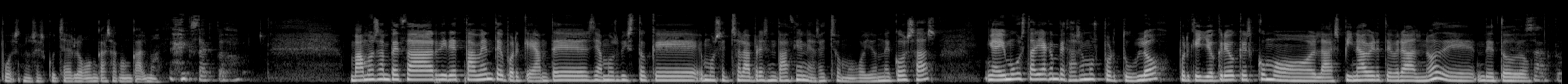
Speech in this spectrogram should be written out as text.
pues nos escucháis luego en casa con calma. Exacto. Vamos a empezar directamente porque antes ya hemos visto que hemos hecho la presentación y has hecho un mogollón de cosas. Y a mí me gustaría que empezásemos por tu blog, porque yo creo que es como la espina vertebral ¿no? de, de todo. Exacto.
